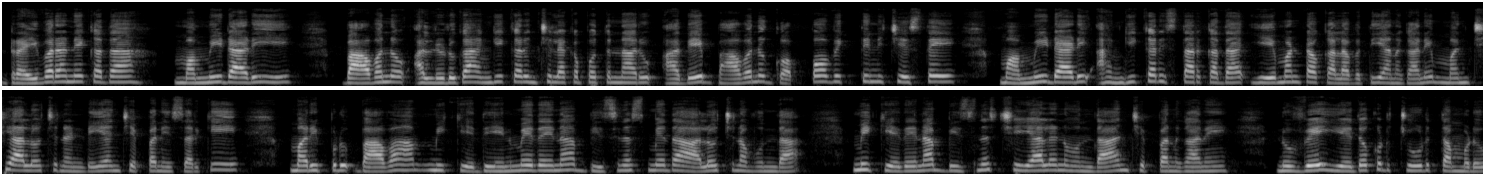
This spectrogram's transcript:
డ్రైవర్ అనే కదా. మమ్మీ డాడీ భావను అల్లుడుగా అంగీకరించలేకపోతున్నారు. అదే భావను గొప్ప వ్యక్తిని చేస్తే మమ్మీ డాడీ అంగీకరిస్తారు కదా ఏమంటావు కలవతి అనగానే మంచి ఆలోచన అండి అని చెప్పనేసరికి మరి ఇప్పుడు బావ మీకు దేని మీదైనా బిజినెస్ మీద ఆలోచన ఉందా? మీకు ఏదైనా బిజినెస్ చేయాలని ఉందా అని చెప్పాను కానీ నువ్వే ఏదో ఒకటి చూడు తమ్ముడు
